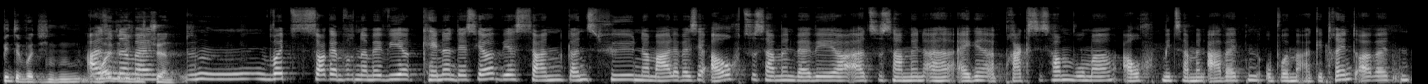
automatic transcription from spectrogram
bitte wollte ich, Also wollte nochmal, nicht stören. ich wollte sage einfach nochmal, wir kennen das ja. Wir sind ganz viel normalerweise auch zusammen, weil wir ja auch zusammen eine eigene Praxis haben, wo wir auch mit zusammen arbeiten, obwohl wir auch getrennt arbeiten.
